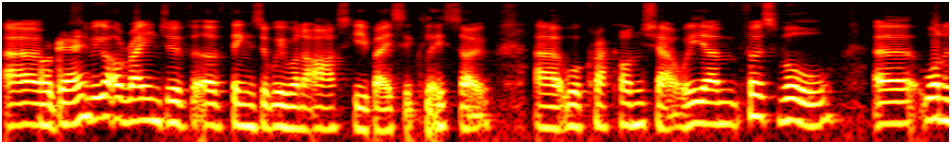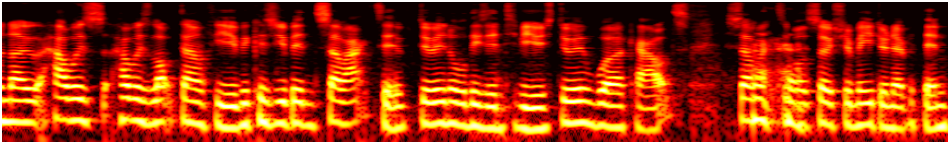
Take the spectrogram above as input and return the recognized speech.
Um, okay. So we got a range of, of things that we want to ask you, basically. So uh, we'll crack on, shall we? Um, first of all, uh, want to know how is how is lockdown for you because you've been so active doing all these interviews, doing workouts, so active on social media and everything.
